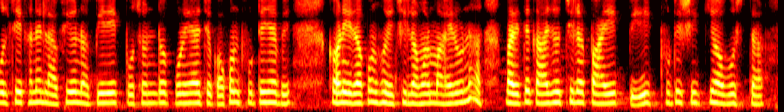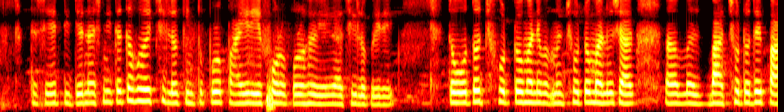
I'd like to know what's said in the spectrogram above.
বলছে এখানে লাফিও না, পেরেক প্রচণ্ড পড়ে আছে, কখন ফুটে যাবে? কারণ এরকম হয়েছিল, আমার মায়েরও না বাড়িতে কাজ হচ্ছিল আর পায়ে পেরেক ফুটে, সে কী অবস্থা? সে টিটেনাস নিতে তো হয়েছিল, কিন্তু পুরো পায়ের এফোর ওপর হয়ে গেছিল পেরেক। তো ও তো ছোটো মানে ছোটো মানুষ আর বা, ছোটোদের পা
